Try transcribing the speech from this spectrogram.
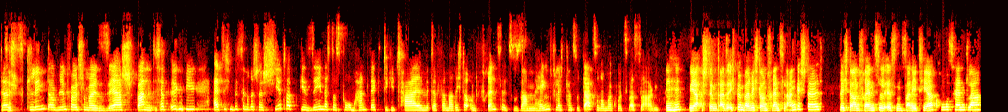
Das klingt auf jeden Fall schon mal sehr spannend. Ich habe irgendwie, als ich ein bisschen recherchiert habe, gesehen, dass das Forum Handwerk digital mit der Firma Richter und Frenzel zusammenhängt. Vielleicht kannst du dazu noch mal kurz was sagen. Mhm, ja, stimmt. Also ich bin bei Richter und Frenzel angestellt. Richter und Frenzel ist ein Sanitärgroßhändler.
